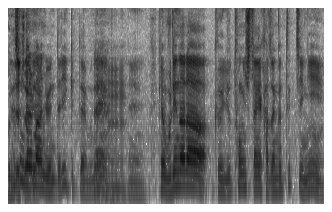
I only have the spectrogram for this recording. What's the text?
훼손될 만한 요인들이 있기 때문에 음. 예. 우리나라 그 유통 시장의 가장 큰 특징이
